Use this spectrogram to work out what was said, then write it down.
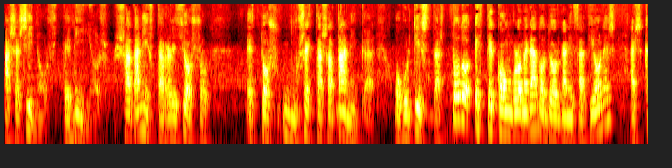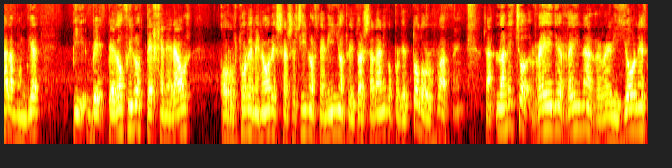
asesinos de niños, satanistas religiosos, estos sectas satánicas, ocultistas, todo este conglomerado de organizaciones a escala mundial, pedófilos degenerados, corruptores menores, asesinos de niños, rituales satánicos, porque todos los lo hacen. O sea, lo han hecho reyes, reinas, religiones,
